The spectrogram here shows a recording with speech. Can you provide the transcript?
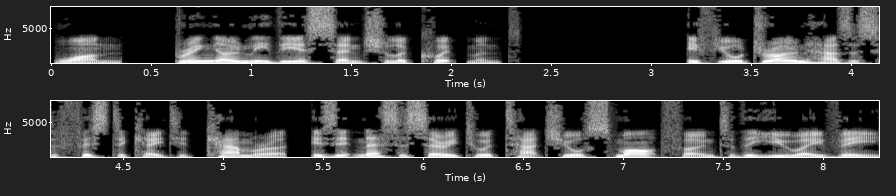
1. Bring only the essential equipment. If your drone has a sophisticated camera, is it necessary to attach your smartphone to the UAV?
